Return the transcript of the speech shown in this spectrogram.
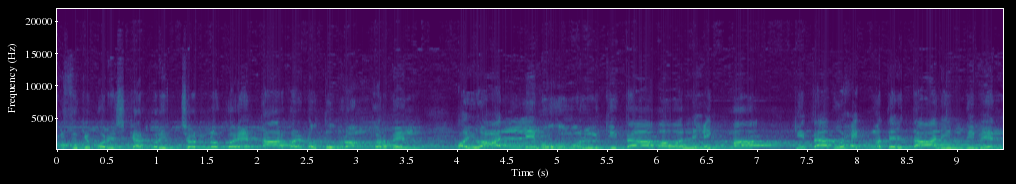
কিছুকে পরিষ্কার, পরিচ্ছন্ন করে তারপরে নতুন রং করবেন। কিতাব তালিম দিবেন।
